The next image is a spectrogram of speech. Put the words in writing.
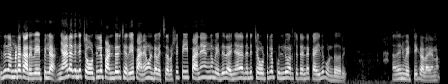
ഇത് നമ്മുടെ കറിവേപ്പില. ഞാൻ അതിന്റെ ചോട്ടിൽ പണ്ടൊരു ചെറിയ പന കൊണ്ട് വെച്ചതാണ് പക്ഷേ ഇപ്പോൾ ഈ പന അങ്ങ് വലുതായി. ഞാൻ അതിന്റെ ചോട്ടിൽ പുല്ല് പറിച്ചിട്ട് എന്റെ കയ്യിൽ കൊണ്ടുകയറി. അതിന് വെട്ടിക്കളയണം.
